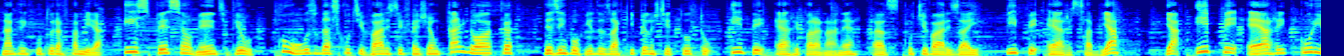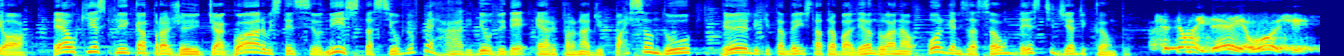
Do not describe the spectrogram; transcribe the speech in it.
na agricultura familiar, especialmente, viu, com o uso das cultivares de feijão carioca desenvolvidas aqui pelo Instituto IDR Paraná, né? As cultivares aí IPR Sabiá e a IPR Curió. É o que explica pra gente agora o extensionista Silvio Ferrari, viu, do IDR Paraná de Paysandu, ele que também está trabalhando lá na organização deste dia de campo. Pra você ter uma ideia, hoje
